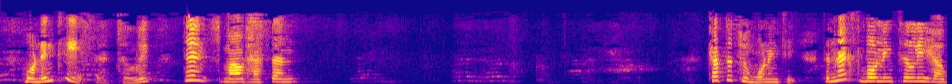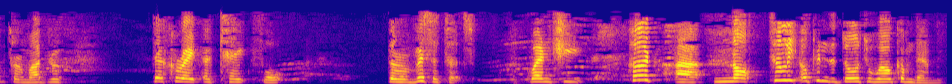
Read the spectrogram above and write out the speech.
Morning tea, said Tilly. Then smiled Hassan. Chapter 2 Morning Tea. The next morning, Tilly helped her mother decorate a cake for the visitors. When she heard uh, a knock, Tilly opened the door to welcome them.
